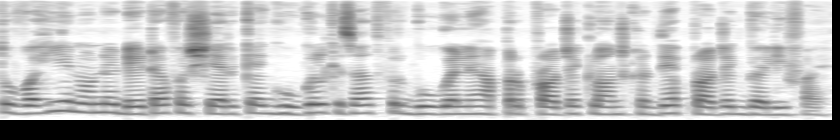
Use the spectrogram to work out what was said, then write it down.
तो वही इन्होंने डेटा पर शेयर किया गूगल के साथ, फिर गूगल ने यहाँ पर प्रोजेक्ट लॉन्च कर दिया प्रोजेक्ट गलीफाई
